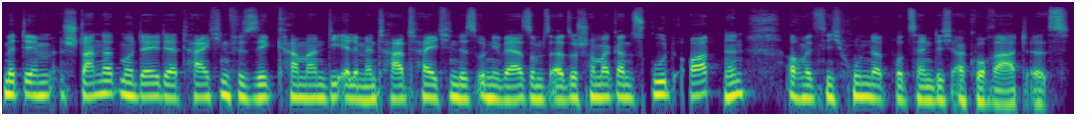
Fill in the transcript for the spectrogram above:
Mit dem Standardmodell der Teilchenphysik kann man die Elementarteilchen des Universums also schon mal ganz gut ordnen, auch wenn es nicht hundertprozentig akkurat ist.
